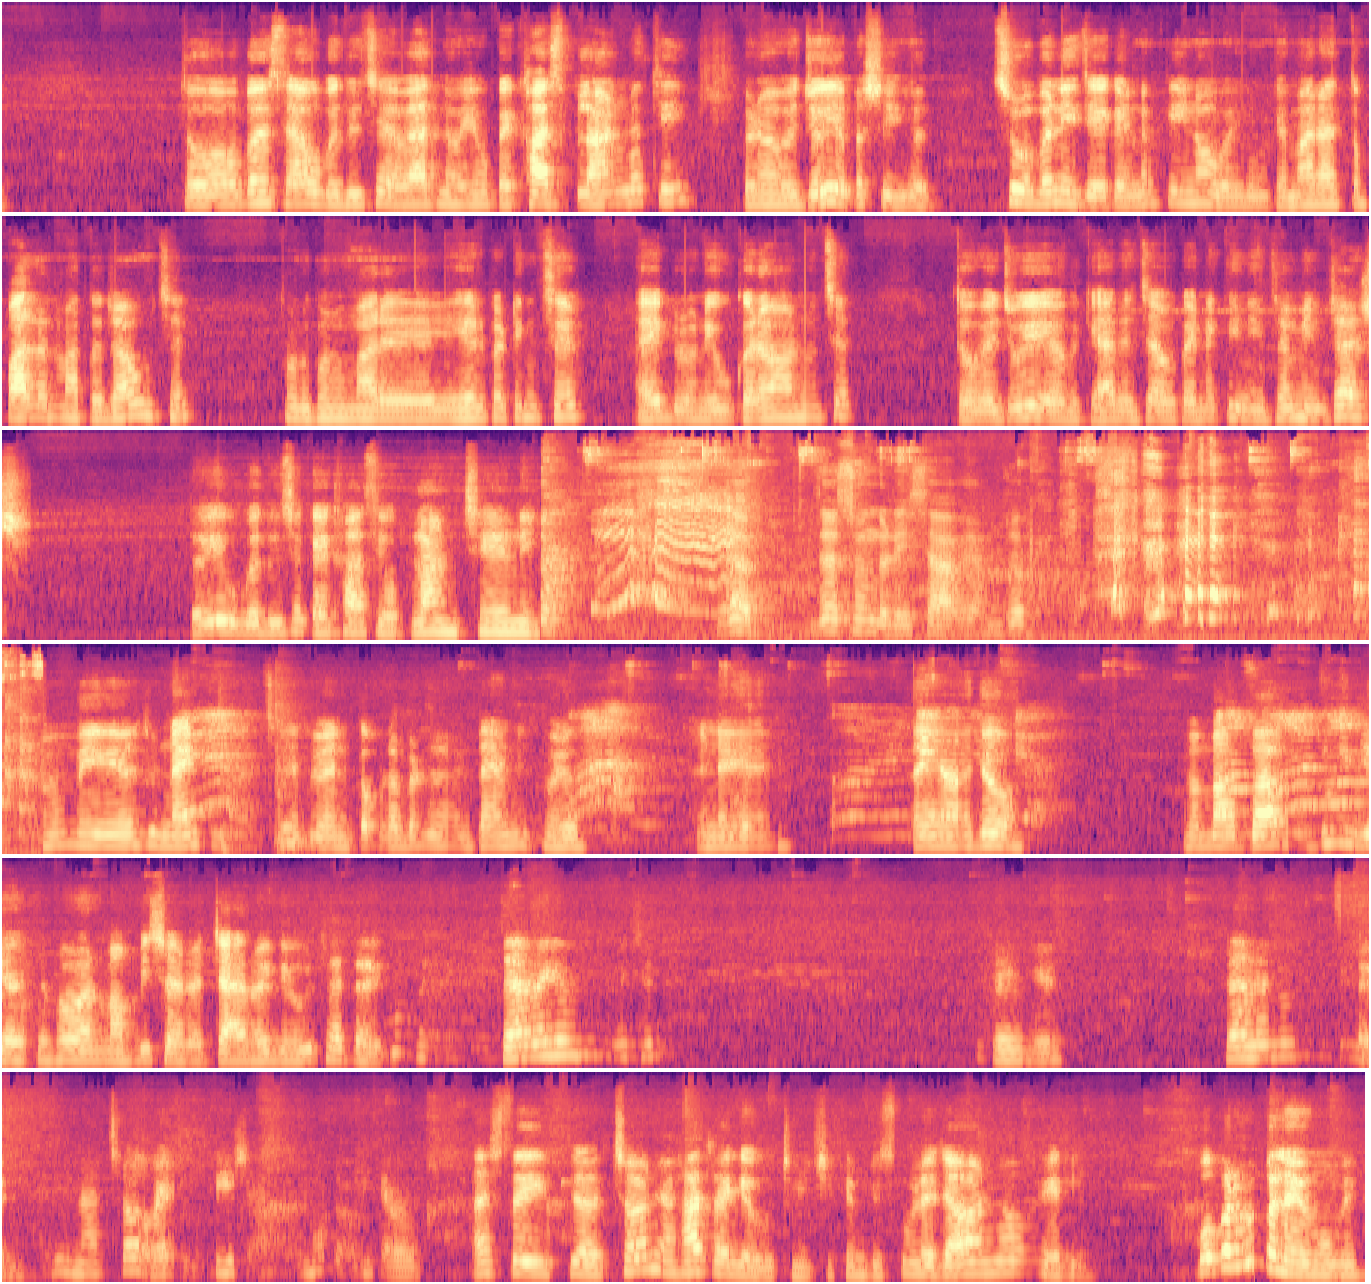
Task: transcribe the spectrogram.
તો બસ આવું બધું છે. હવે આજનો એવું કંઈ ખાસ પ્લાન નથી. પણ હવે જોઈએ પછી શું બની જાય, કંઈ નક્કી ન હોય. કેમ કે મારે તો પાર્લરમાં તો જવું છે. થોડું ઘણું મારે હેર કટિંગ છે. આઈબ્રો ને એવું કરાવવાનું છે. તો હવે જોઈએ હવે ક્યારે જાવ કંઈ નક્કી નહીં. જમીન જાશ. તો એવું બધું છે કઈ ખાસ એવો પ્લાન છે નહીં. જો જો સુંદરી સાવે આમ જો. મમ્મી હજુ નાઇન્ટી છે તો એને કપડાં બદલવાનો ટાઈમ નથી મળ્યો. અને અહીંયા જો મારા બાપ ઉઠી ગયા છે સવારમાં બિચારા ચાર વાગે ઉઠ્યા હતા. ચાર વાગે ઉઠી થઈ ગયા. આજ તો છ ને સાત વાગે છે કેમ કે સ્કૂલે જવાનું હોય એટલે બપોર શું બનાવ્યું મમ્મી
